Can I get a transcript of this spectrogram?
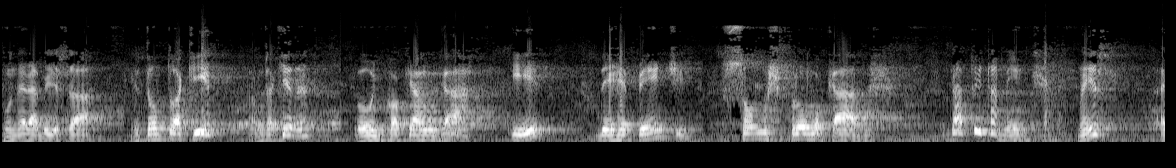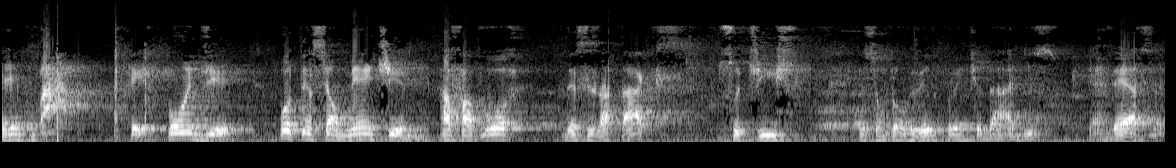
vulnerabilizar. Então estou aqui, estamos aqui, né? Ou em qualquer lugar e de repente somos provocados gratuitamente, não é isso? A gente responde potencialmente a favor desses ataques sutis que são promovidos por entidades perversas.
